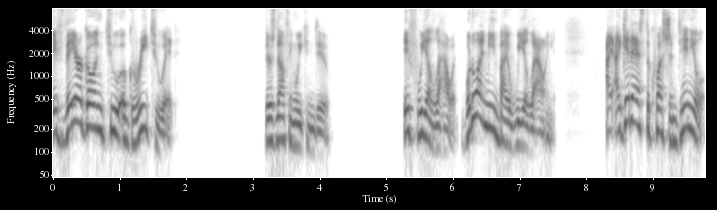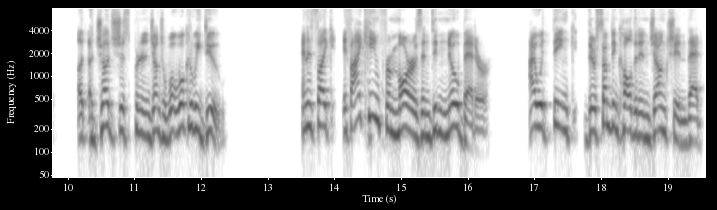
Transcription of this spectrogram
If they are going to agree to it, there's nothing we can do. If we allow it. What do I mean by we allowing it? I, I get asked the question, Daniel, a, a judge just put an injunction. What, what could we do? And it's like, if I came from Mars and didn't know better, I would think there's something called an injunction that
